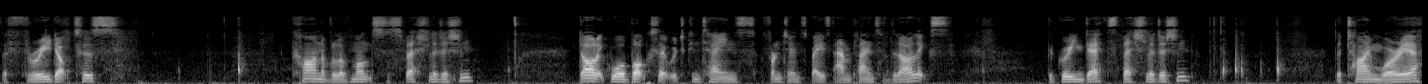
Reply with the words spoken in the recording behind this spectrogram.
The Three Doctors, Carnival of Monsters Special Edition, Dalek War box set, which contains Frontier in Space and Planet of the Daleks. The Green Death Special Edition. The Time Warrior.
